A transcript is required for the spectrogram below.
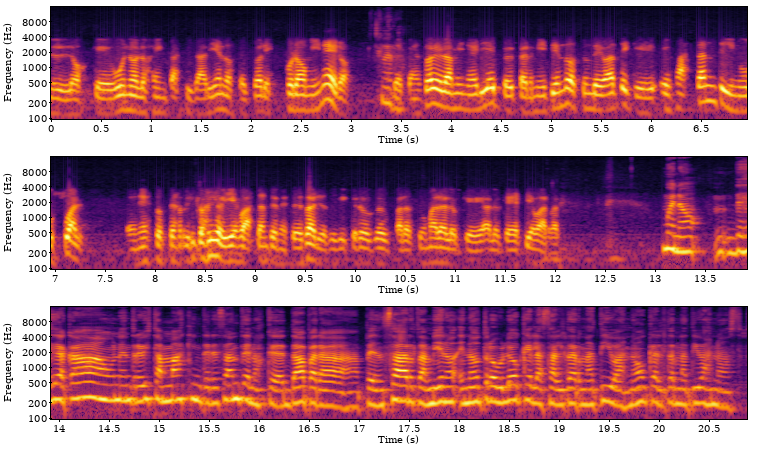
los que uno los encasillaría en los sectores promineros, defensores de la minería y per- permitiendo hacer un debate que es bastante inusual en estos territorios y es bastante necesario, así que creo que para sumar a lo que a lo que decía Bárbara. Bueno, desde acá una entrevista más que interesante nos da para pensar también en otro bloque las alternativas, ¿no? ¿Qué alternativas nos,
